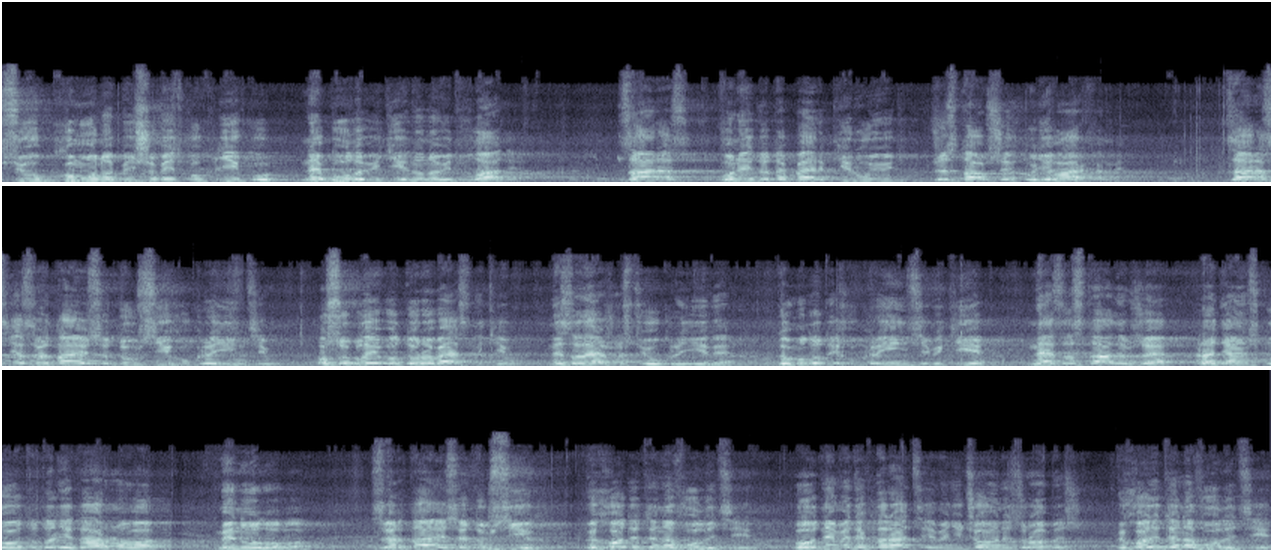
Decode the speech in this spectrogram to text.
всю комуно-більшовицьку кліку не було відігнано від влади. Зараз вони дотепер керують, вже ставши олігархами. Зараз я звертаюся до всіх українців. особливо до ровесників незалежності України, до молодих українців, які не застали вже радянського тоталітарного минулого. Звертаюся до всіх, виходити на вулиці, бо одними деклараціями нічого не зробиш. Виходити на вулиці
